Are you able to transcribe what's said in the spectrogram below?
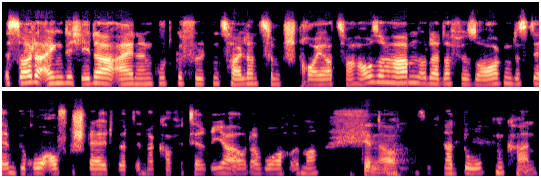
es sollte eigentlich jeder einen gut gefüllten Zeiland-Zimtstreuer zu Hause haben oder dafür sorgen, dass der im Büro aufgestellt wird, in der Cafeteria oder wo auch immer. Genau genau. sich da dopen kann.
